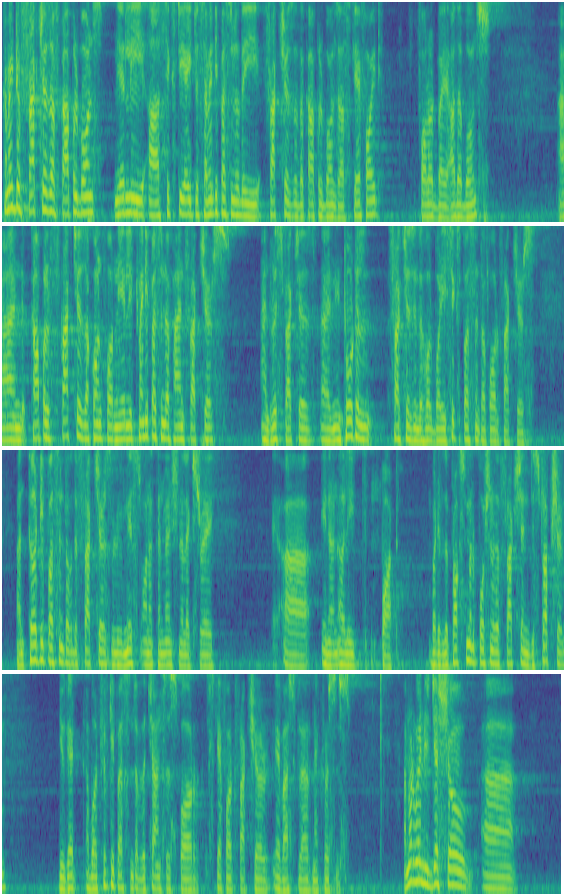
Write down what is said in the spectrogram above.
Coming to fractures of carpal bones, nearly uh, 68 to 70% of the fractures of the carpal bones are scaphoid, followed by other bones. And carpal fractures account for nearly 20% of hand fractures and wrist fractures, and in total fractures in the whole body, 6% of all fractures. And 30% of the fractures will be missed on a conventional X-ray uh, in an early part. But if the proximal portion of the fraction disruption, you get about 50% of the chances for scaphoid fracture avascular necrosis. I'm not going to just show uh,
